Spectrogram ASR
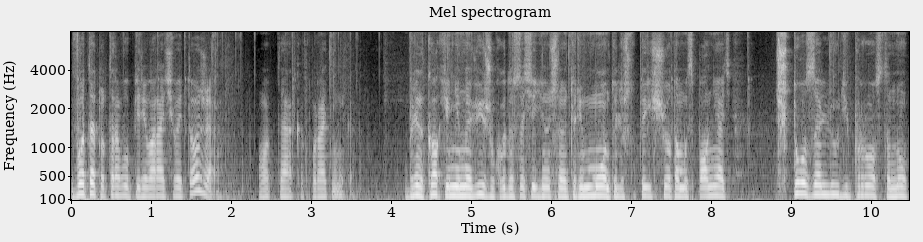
Вот эту траву переворачивать тоже. Вот так, аккуратненько. Блин, как я ненавижу, когда соседи начинают ремонт или что-то еще там исполнять. Что за люди просто, ну...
